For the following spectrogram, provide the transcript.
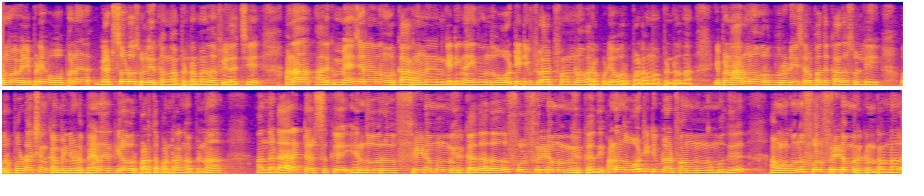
ரொம்ப வெளிப்படையாக ஓப்பனாக கட்ஸோடு சொல்லியிருக்காங்க அப்படின்ற மாதிரி தான் ஃபீல் ஆச்சு. ஆனால் அதுக்கு மேஜரான ஒரு காரணம் என்னென்னு கேட்டிங்கன்னா இது வந்து ஓடிடி பிளாட்ஃபார்மில் வரக்கூடிய ஒரு படம் அப்படின்றது தான். இப்போ நார்மலாக ஒரு ப்ரொடியூசரை பார்த்து கதை சொல்லி ஒரு ப்ரொடக்ஷன் கம்பெனியோட பேனர் கீழே ஒரு படத்தை பண்ணுறாங்க அப்படின்னா அந்த டைரக்டர்ஸுக்கு எந்த ஒரு ஃப்ரீடமும் இருக்காது. அதாவது ஃபுல் ஃப்ரீடமும் இருக்காது. ஆனால் அந்த ஓடிடி பிளாட்ஃபார்ம்ங்கும்போது அவங்களுக்கு வந்து ஃபுல் ஃப்ரீடம் இருக்குன்றனால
